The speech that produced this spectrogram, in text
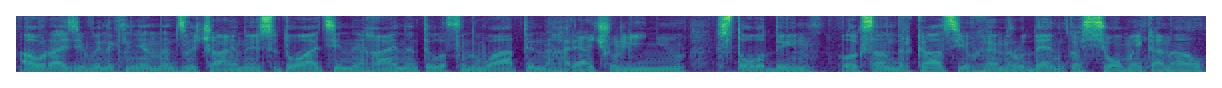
а у разі виникнення надзвичайної ситуації негайно телефонувати на гарячу лінію 101. Олександр Кац, Євген Руденко, сьомий канал.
